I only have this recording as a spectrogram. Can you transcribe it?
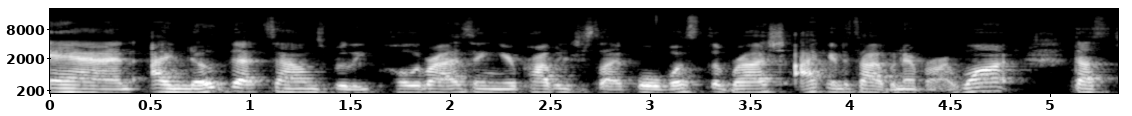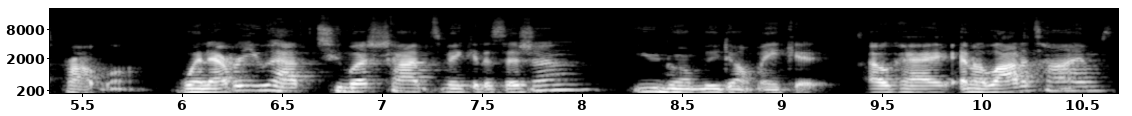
And I know that, sounds really polarizing. You're probably just like, well, what's the rush? I can decide whenever I want. That's the problem. Whenever you have too much time to make a decision, you normally don't make it. Okay. And a lot of times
